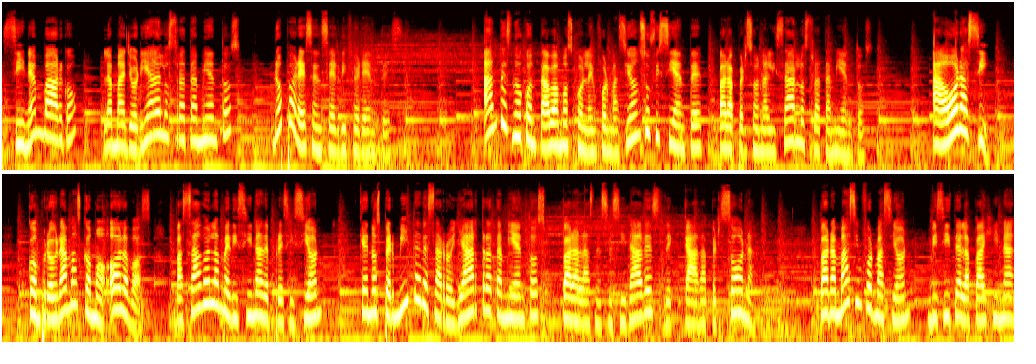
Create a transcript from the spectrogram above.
Sin embargo, la mayoría de los tratamientos no parecen ser diferentes. Antes no contábamos con la información suficiente para personalizar los tratamientos. Ahora sí, con programas como All of Us, basado en la medicina de precisión, que nos permite desarrollar tratamientos para las necesidades de cada persona. Para más información, visite la página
